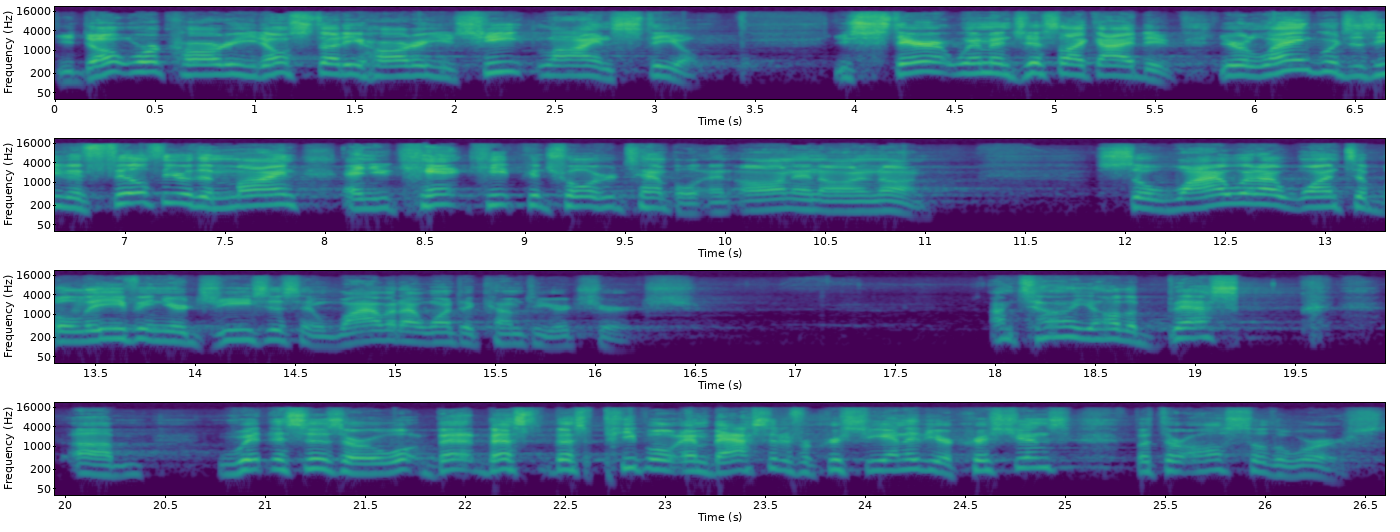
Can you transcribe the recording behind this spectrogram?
You don't work harder, you don't study harder, you cheat, lie, and steal. You stare at women just like I do. Your language is even filthier than mine, and you can't keep control of your temple, and on and on and on. So, why would I want to believe in your Jesus, and why would I want to come to your church? I'm telling you all the best um, witnesses or best, best people, ambassadors for Christianity are Christians, but they're also the worst.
